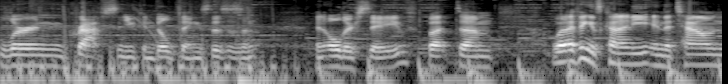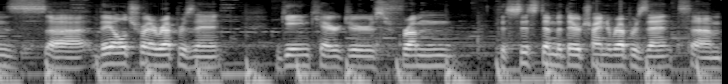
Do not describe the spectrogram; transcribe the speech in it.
learn crafts and you can build things. This is an an older save. But um, what I think is kind of neat in the towns, uh, they all try to represent game characters from the system that they're trying to represent. Um,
